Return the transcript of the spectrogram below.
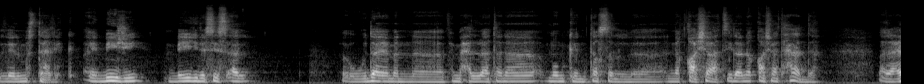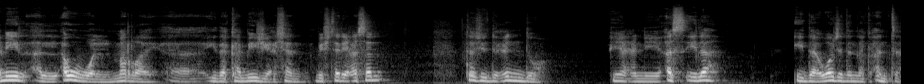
للمستهلك. بيجي بيجلس يسأل. ودائما في محلاتنا ممكن تصل النقاشات إلى نقاشات حادة. العميل الأول مرة آه، إذا كان بيجي عشان بيشتري عسل تجد عنده يعني أسئلة إذا وجد أنك أنت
